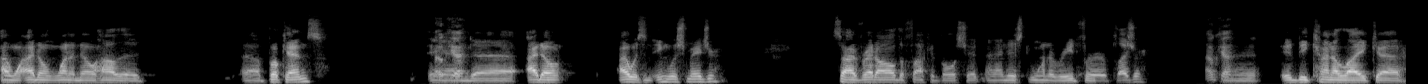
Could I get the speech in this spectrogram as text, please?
I want I don't want to know how the uh, book ends, and Okay. uh, I don't. I was an English major, so I've read all the fucking bullshit, and I just want to read for pleasure. okay. Uh, it'd be kind of like uh,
